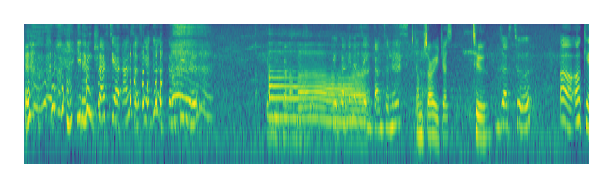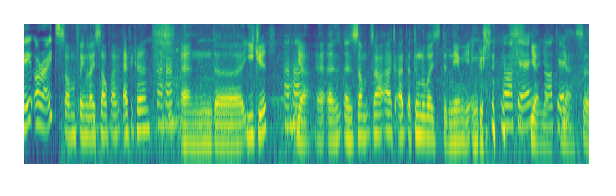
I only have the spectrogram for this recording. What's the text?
you don't trust your answers. You're good. Continue. Uh, You can even say in Cantonese. I'm sorry, just two. Just two. Oh, okay. All right. Something like South Af- African and uh, Egypt. Yeah, and and some, so I, I, I don't know what is the name in English. Okay. yeah, yeah, Okay. yeah. So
